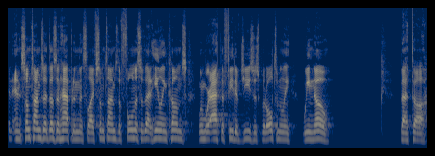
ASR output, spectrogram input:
And, and, sometimes that doesn't happen in this life. Sometimes the fullness of that healing comes when we're at the feet of Jesus. But ultimately, we know that uh,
